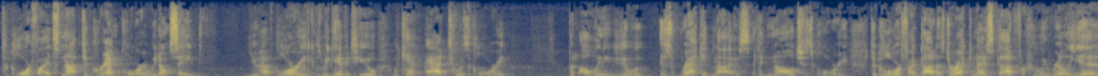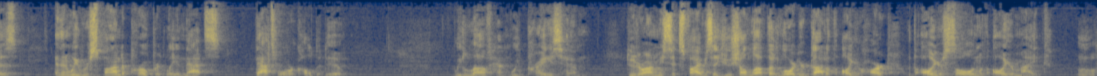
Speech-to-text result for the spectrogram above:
To glorify, it's not to grant glory. We don't say, You have glory because we gave it to you. We can't add to his glory. But all we need to do is recognize and acknowledge his glory. To glorify God is to recognize God for who he really is, and then we respond appropriately, and that's, that's what we're called to do. We love him, we praise him. Deuteronomy 6 5, he says, You shall love the Lord your God with all your heart, with all your soul, and with all your might. Ooh.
